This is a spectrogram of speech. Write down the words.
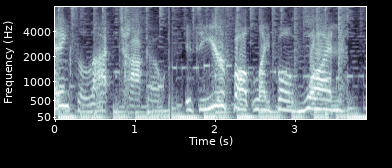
Thanks a lot, Taco. It's your fault, Lightbulb 1.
